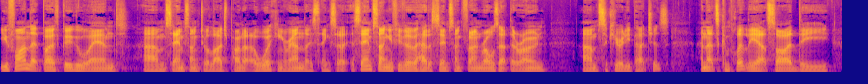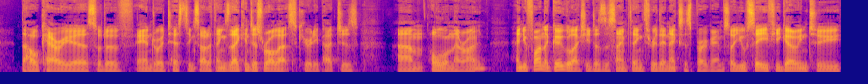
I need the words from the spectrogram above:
you find that both Google and um, Samsung, to a large part, are working around those things. So Samsung, if you've ever had a Samsung phone, rolls out their own um, security patches, and that's completely outside the the whole carrier sort of Android testing side of things. They can just roll out security patches um, all on their own. And you'll find that Google actually does the same thing through their Nexus program. So you'll see if you go into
